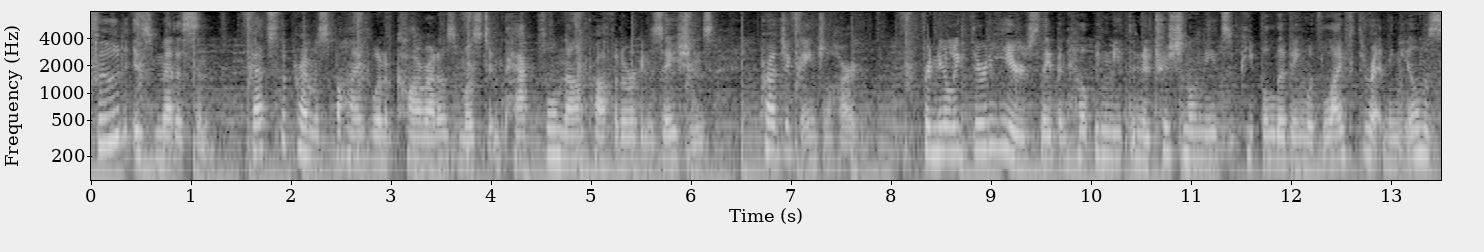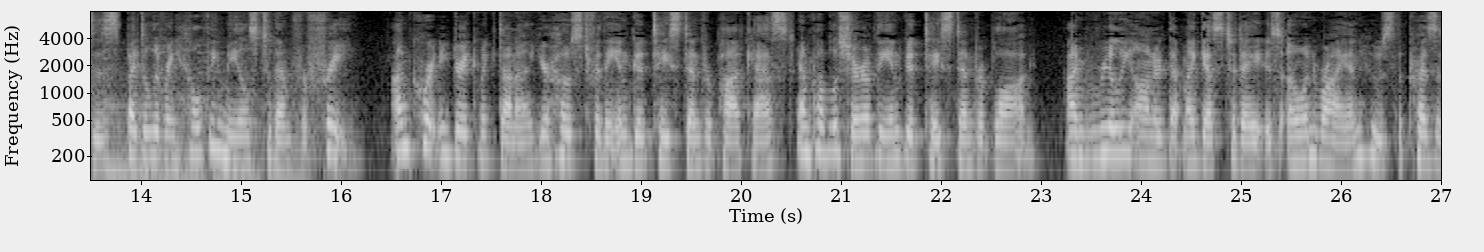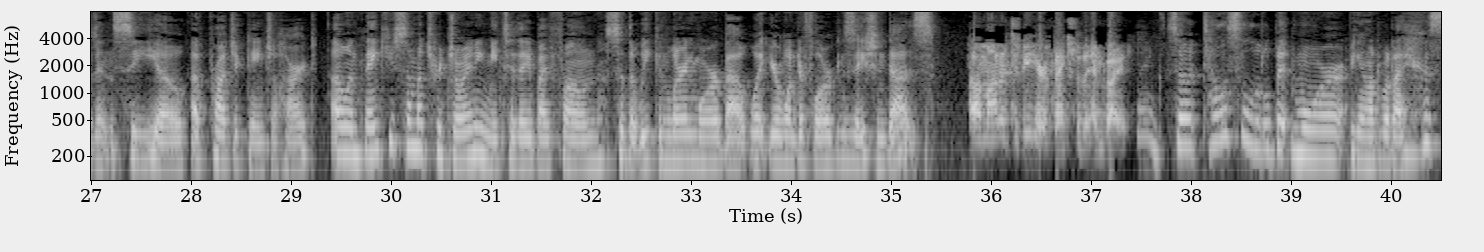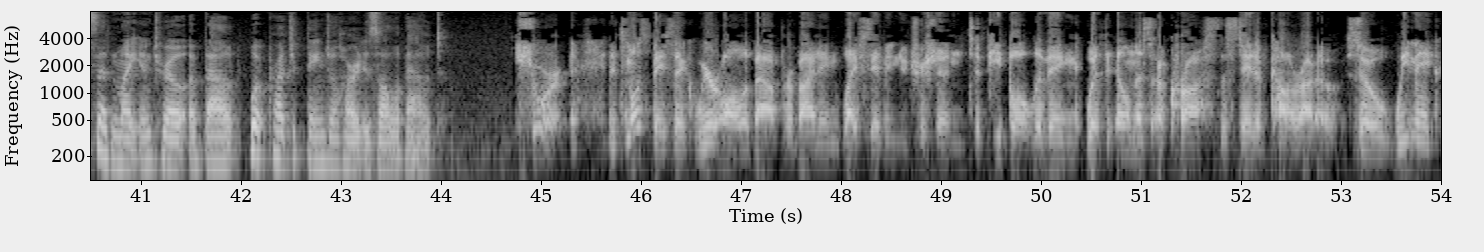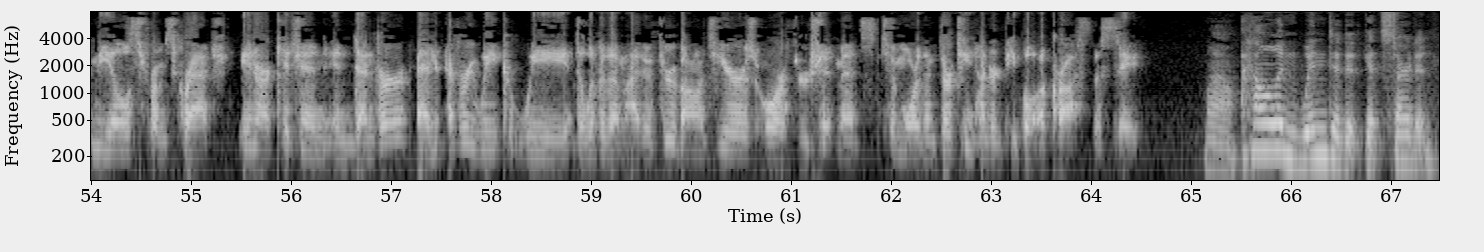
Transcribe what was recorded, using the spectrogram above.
Food is medicine. That's the premise behind one of Colorado's most impactful nonprofit organizations, Project Angel Heart. For nearly 30 years, they've been helping meet the nutritional needs of people living with life threatening illnesses by delivering healthy meals to them for free. I'm Courtney Drake McDonough, your host for the In Good Taste Denver podcast and publisher of the In Good Taste Denver blog. I'm really honored that my guest today is Owen Ryan, who's the president and CEO of Project Angel Heart. Owen, thank you so much for joining me today by phone so that we can learn more about what your wonderful organization does. I'm honored to be here. Thanks for the invite. Thanks. So, tell us a little bit more beyond what I said in my intro about what Project Angel Heart is all about. Sure. Its most basic, we're all about providing life saving nutrition to people living with illness across the state of Colorado. So we make meals from scratch in our kitchen in Denver, and every week we deliver them either through volunteers or through shipments to more than 1,300 people across the state. Wow. How and when did it get started?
